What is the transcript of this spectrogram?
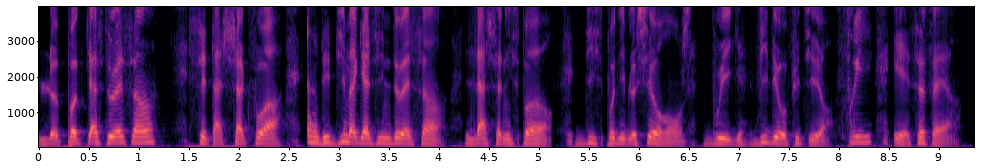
Le podcast de S1, c'est à chaque fois un des 10 magazines de S1, la chaîne e-sport, disponible chez Orange, Bouygues, Vidéo Future, Free et SFR.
